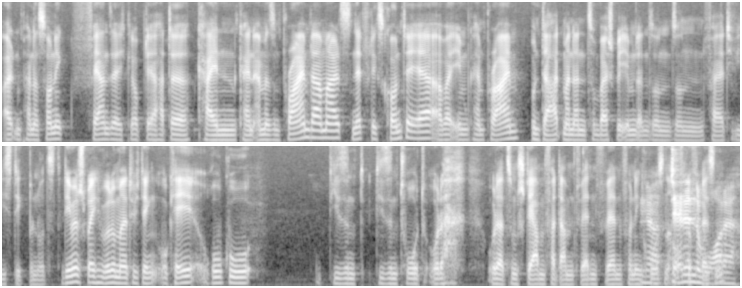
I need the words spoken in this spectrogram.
alten Panasonic-Fernseher. Ich glaube, der hatte kein, kein Amazon Prime damals. Netflix konnte er, aber eben kein Prime. Und da hat man dann zum Beispiel eben dann so einen, so einen Fire TV-Stick benutzt. Dementsprechend würde man natürlich denken, okay, Roku, die sind, die sind tot oder, oder zum Sterben verdammt, werden, werden von den Großen ja, dead in the water.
